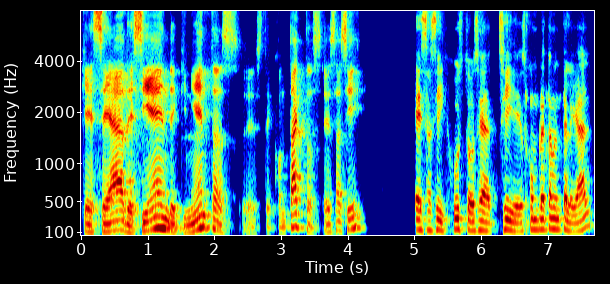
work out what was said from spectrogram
que sea de 100, de 500 este, contactos. ¿Es así? Es así, justo. O sea, sí, es completamente legal,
